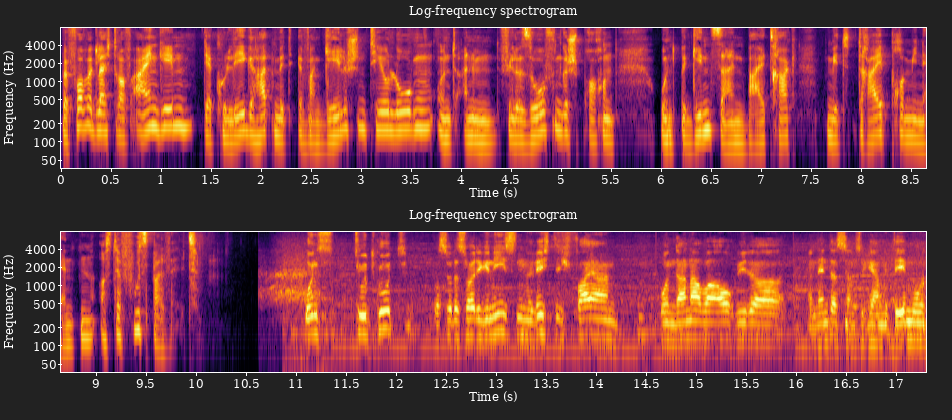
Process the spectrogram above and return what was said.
Bevor wir gleich darauf eingehen, der Kollege hat mit evangelischen Theologen und einem Philosophen gesprochen und beginnt seinen Beitrag mit drei Prominenten aus der Fußballwelt. Uns tut gut, dass wir das heute genießen, richtig feiern und dann aber auch wieder, man nennt das dann so gerne Demut,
